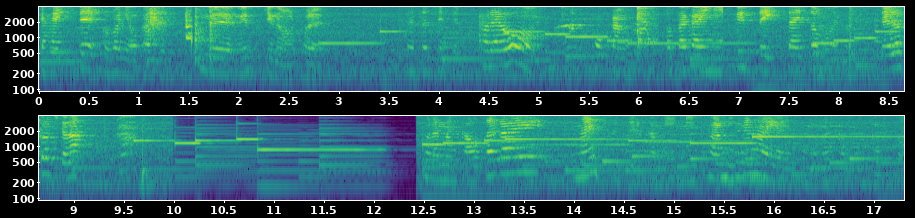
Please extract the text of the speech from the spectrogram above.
が入ってここにおかず。ねえ美月のこれ。めっちゃシンプル。これを交換お互いに作っていきたいと思います。台所来たな。これなんかお互い何作ってるか見見せないようにするのなんか難しそう。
